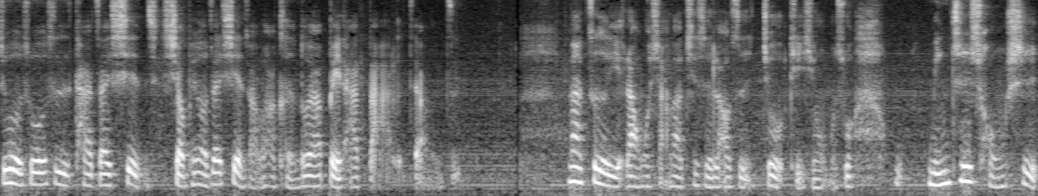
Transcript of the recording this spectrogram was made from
如果说是他在现小朋友在现场的话，可能都要被他打了这样子。那这个也让我想到，其实老子就提醒我们说：明知从事，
